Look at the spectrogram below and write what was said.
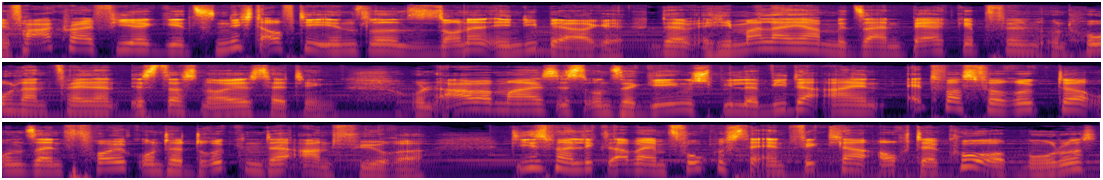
In Far Cry 4 geht's nicht auf die Insel, sondern in die Berge. Der Himalaya mit seinen Berggipfeln und Hochlandfeldern ist das neue Setting. Und abermals ist unser Gegenspieler wieder ein etwas verrückter und sein Volk unterdrückender Anführer. Diesmal liegt aber im Fokus der Entwickler auch der Koop-Modus,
